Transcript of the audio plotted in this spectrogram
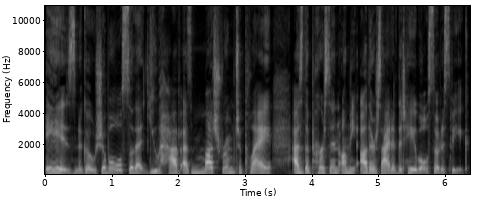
is negotiable so that you have as much room to play as the person on the other side of the table, so to speak.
